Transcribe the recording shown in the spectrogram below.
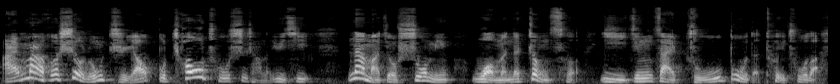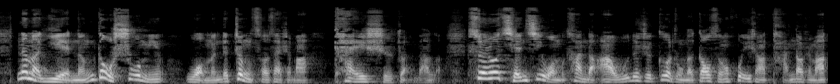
，M 二和社融只要不超出市场的预期，那么就说明我们的政策已经在逐步的退出了，那么也能够说明我们的政策在什么开始转弯了。虽然说前期我们看到啊，无论是各种的高层会议上谈到什么，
